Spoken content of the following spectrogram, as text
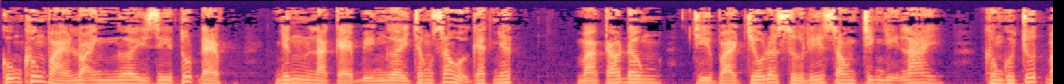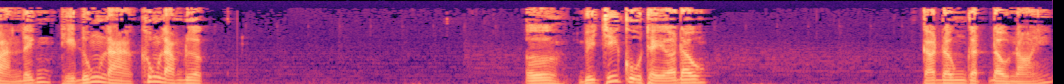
cũng không phải loại người gì tốt đẹp nhưng là kẻ bị người trong xã hội ghét nhất. Mà Cao Đông chỉ vài chiêu đã xử lý xong Trình Nhị Lai, không có chút bản lĩnh thì đúng là không làm được. Ừ, vị trí cụ thể ở đâu? Cao Đông gật đầu nói.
